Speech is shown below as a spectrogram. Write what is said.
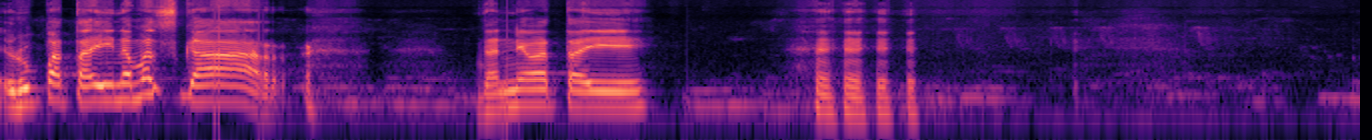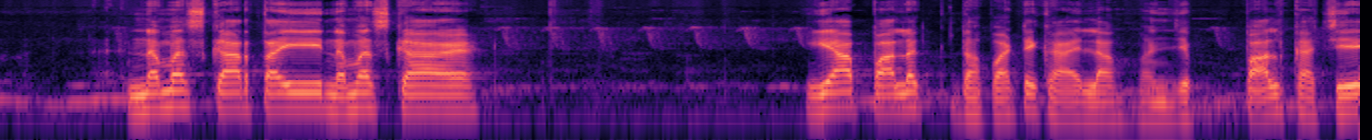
रूपा ताई नमस्कार धन्यवाद ताई नमस्कार ताई नमस्कार या पालक धपाटे खायला म्हणजे पालकाचे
